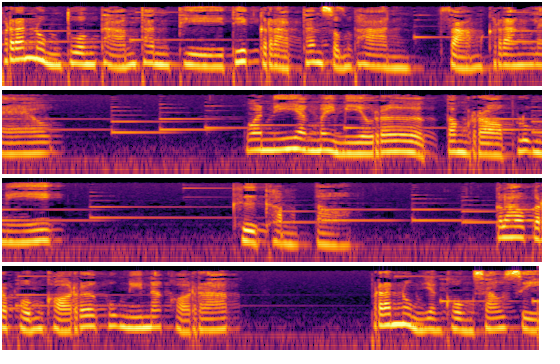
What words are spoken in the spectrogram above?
พระหนุ่มทวงถามทันทีที่กราบท่านสมภารสามครั้งแล้ว วันนี้ยังไม่มีเลิกต้องรอพรุ่งนี้ คือคำตอบกล้าวกระผมขอเลิกพรุ่งนี้นะขอรับ พระหนุ่มยังคงเศร้าซี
